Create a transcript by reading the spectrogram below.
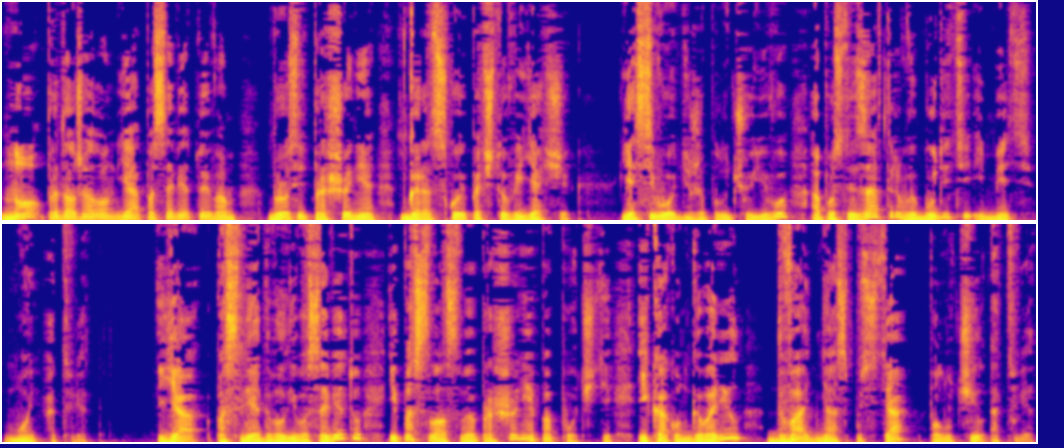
Но, — продолжал он, — я посоветую вам бросить прошение в городской почтовый ящик. Я сегодня же получу его, а послезавтра вы будете иметь мой ответ». Я последовал его совету и послал свое прошение по почте, и, как он говорил, два дня спустя получил ответ.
